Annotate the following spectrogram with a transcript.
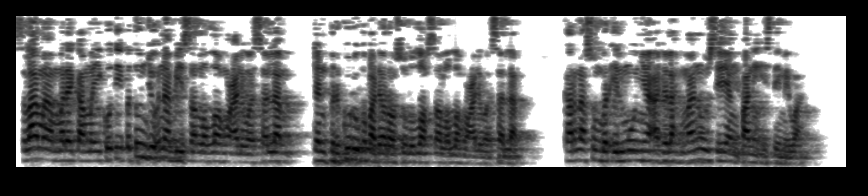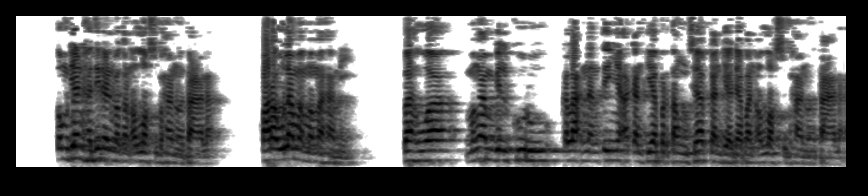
selama mereka mengikuti petunjuk Nabi sallallahu alaihi wasallam dan berguru kepada Rasulullah sallallahu alaihi wasallam. Karena sumber ilmunya adalah manusia yang paling istimewa. Kemudian hadirin makan Allah Subhanahu wa taala. Para ulama memahami bahwa mengambil guru kelak nantinya akan dia bertanggungjawabkan di hadapan Allah Subhanahu wa taala.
